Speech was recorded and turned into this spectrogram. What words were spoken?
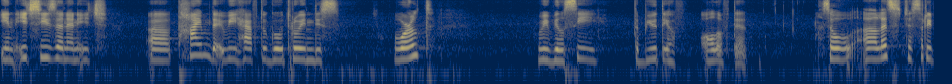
in each season and each uh, time that we have to go through in this world, we will see the beauty of all of that. So uh, let's just read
